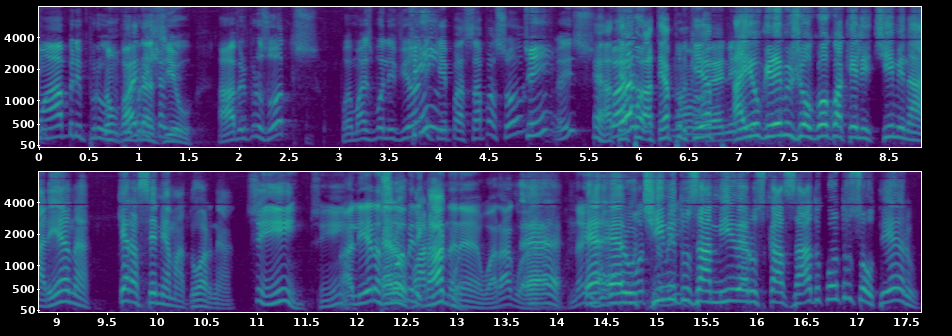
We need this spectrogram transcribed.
não abre pro, Não pro Brasil, abre pros outros. Põe mais boliviano Sim. e quem passar, passou. Sim. É isso. É, até, Claro. por- até porque. Não, é nem- Aí o Grêmio jogou com aquele time na arena que era semi-amador, né? Sim, sim. Ali era Era só o americana, Aragua. né? O Aragua. É, né? E é, era o time também. dos amigos, era os casados contra o solteiro.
